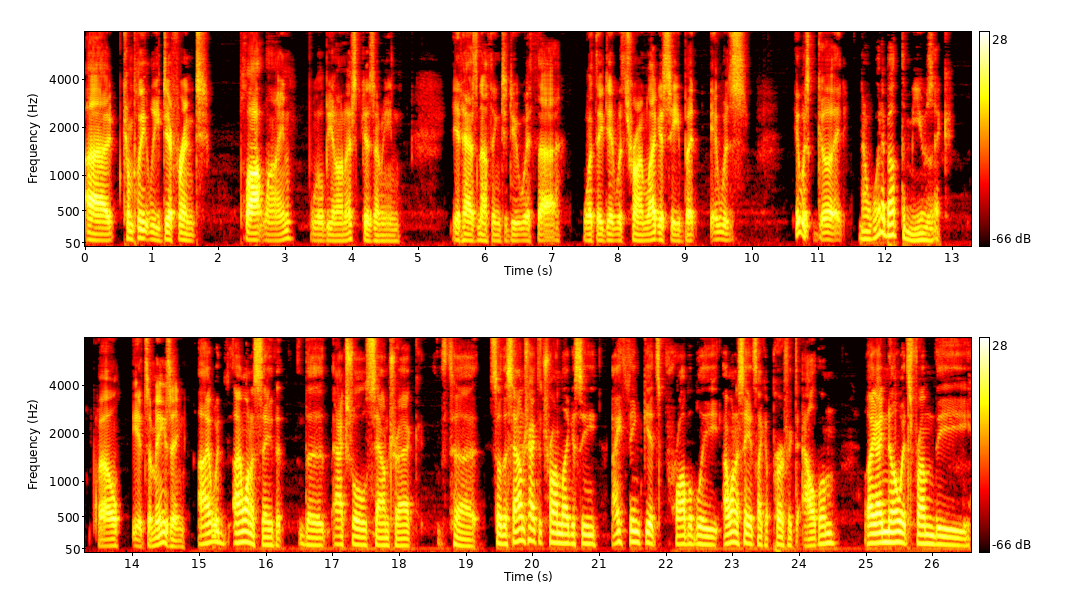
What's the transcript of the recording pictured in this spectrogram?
a completely different plot line, we'll be honest, cuz I mean it has nothing to do with uh what they did with Tron Legacy, but it was it was good. Now, what about the music? Well, it's amazing. I would I want to say that the actual soundtrack to so the soundtrack to Tron Legacy, I think it's probably I want to say it's like a perfect album. Like I know it's from the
